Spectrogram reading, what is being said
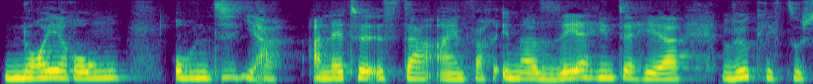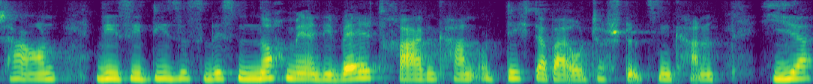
Neuerungen und ja, Annette ist da einfach immer sehr hinterher, wirklich zu schauen, wie sie dieses Wissen noch mehr in die Welt tragen kann und dich dabei unterstützen kann, hier,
